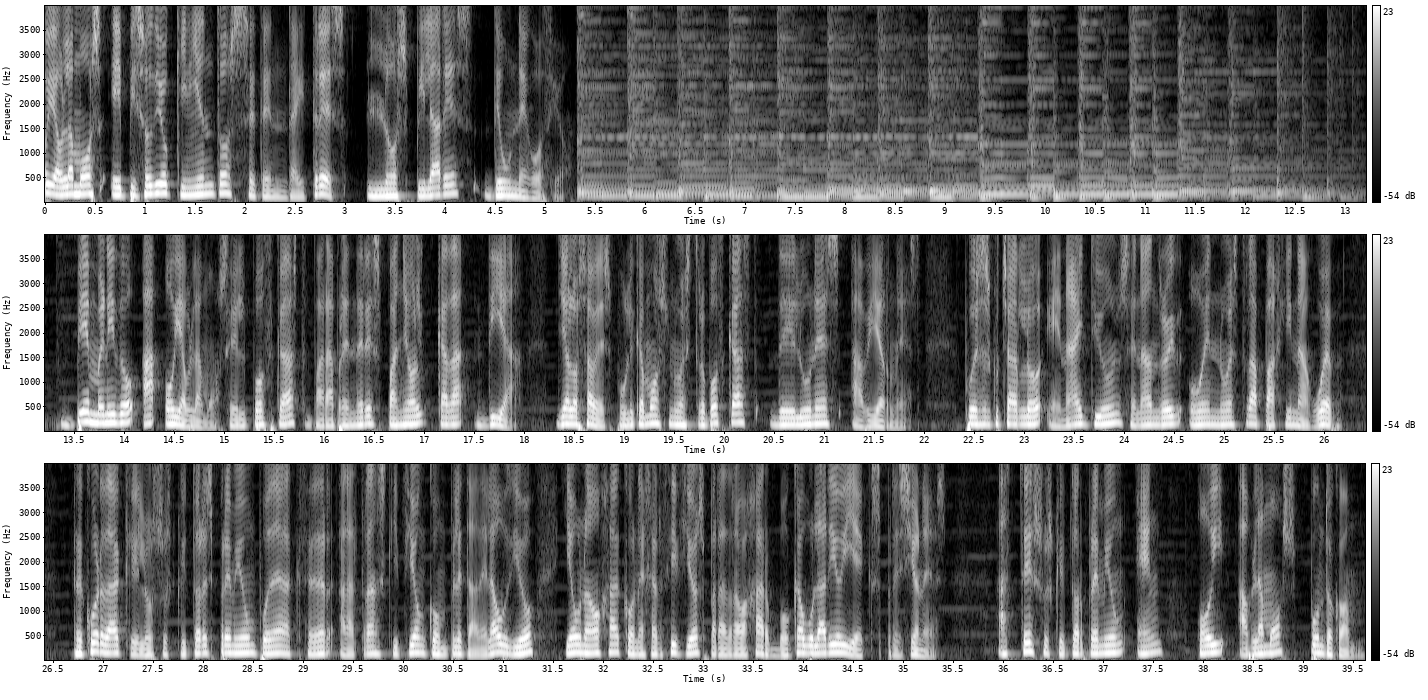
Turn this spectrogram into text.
Hoy hablamos episodio 573, los pilares de un negocio. Bienvenido a Hoy Hablamos, el podcast para aprender español cada día. Ya lo sabes, publicamos nuestro podcast de lunes a viernes. Puedes escucharlo en iTunes, en Android o en nuestra página web Recuerda que los suscriptores premium pueden acceder a la transcripción completa del audio y a una hoja con ejercicios para trabajar vocabulario y expresiones. Hazte suscriptor premium en hoyhablamos.com.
